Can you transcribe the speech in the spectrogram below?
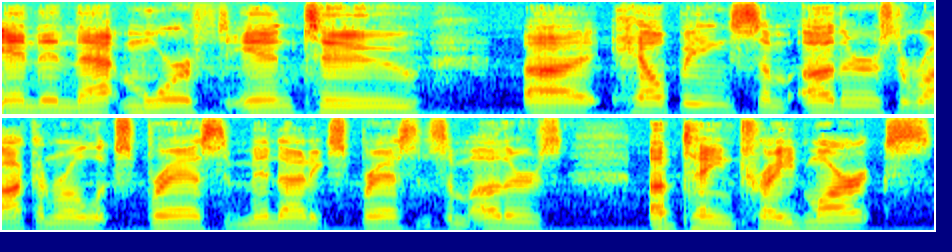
and then that morphed into uh, helping some others, the Rock and Roll Express and Midnight Express, and some others obtain trademarks.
